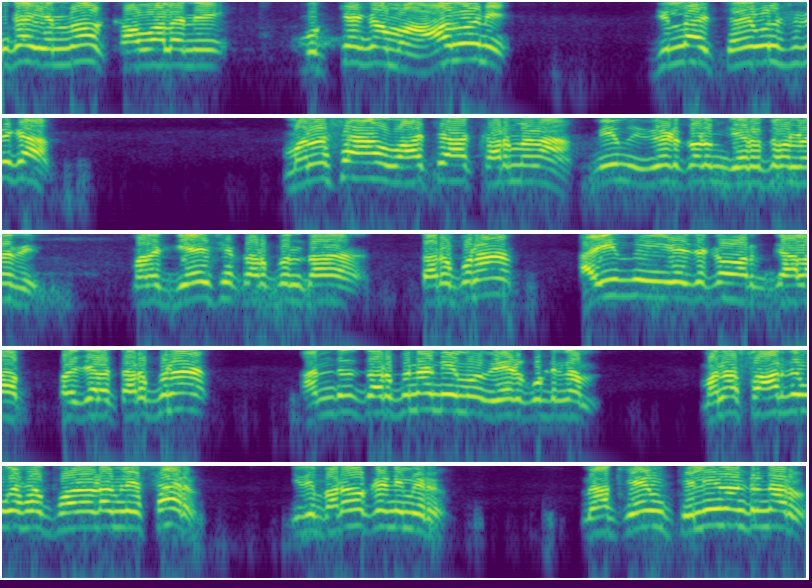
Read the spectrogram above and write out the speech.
ఇంకా ఎన్నో కావాలని ముఖ్యంగా మా ఆదోని జిల్లా చేయవలసిందిగా మనస వాచ కర్మణ మేము వేడుకోవడం జరుగుతున్నది. మన దేశ తరపున తరపున ఐదు నియోజకవర్గాల ప్రజల తరపున అందరి తరపున మేము వేడుకుంటున్నాం. మన స్వార్థం కోసం పోరాడడం లేదు సార్. ఇది మరొకండి మీరు. మాకేం తెలియదు అంటున్నారు.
